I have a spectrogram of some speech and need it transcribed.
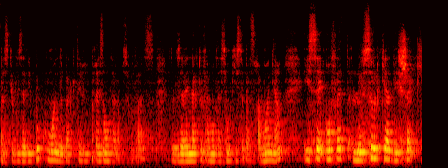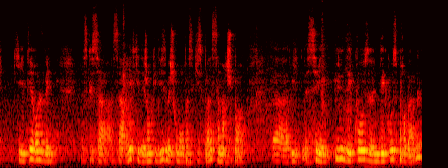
parce que vous avez beaucoup moins de bactéries présentes à leur surface. Donc vous avez une lactofermentation qui se passera moins bien. Et c'est en fait le seul cas d'échec qui a été relevé. Parce que ça, ça arrive qu'il y ait des gens qui disent Mais je ne comprends pas ce qui se passe, ça ne marche pas. Bah oui, c'est une des causes, une des causes probables.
